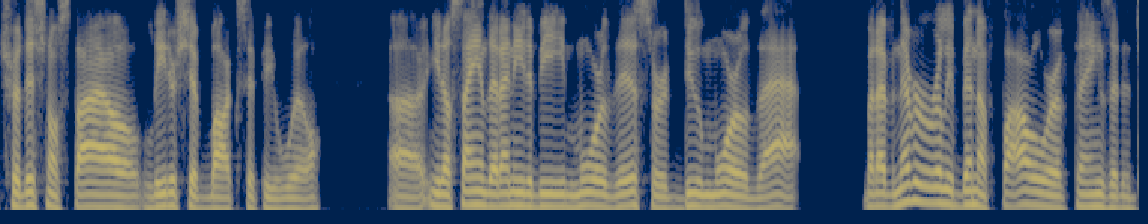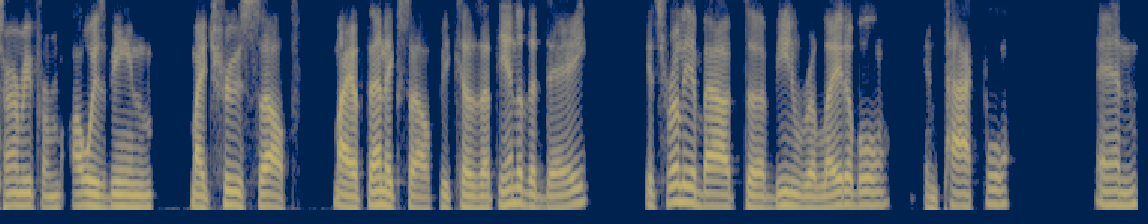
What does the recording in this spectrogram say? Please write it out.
traditional style leadership box, if you will. Uh, you know, saying that I need to be more of this or do more of that. But I've never really been a follower of things that deter me from always being my true self, my authentic self, because at the end of the day, it's really about uh, being relatable, impactful, and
